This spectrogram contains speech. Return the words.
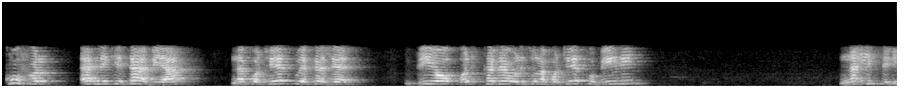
kufr ehli kitabija na početku je kaže bio kaže oni su na početku bili na istini.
